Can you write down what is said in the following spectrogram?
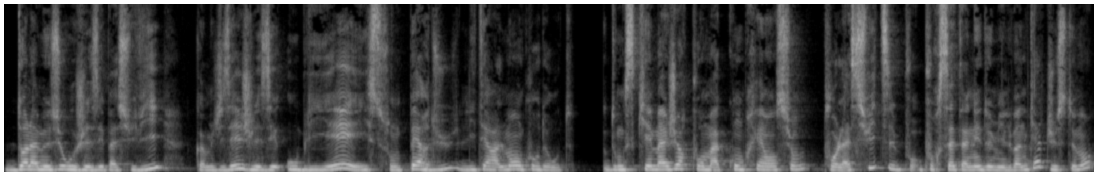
dans la mesure où je les ai pas suivis, comme je disais, je les ai oubliés et ils sont perdus littéralement en cours de route. Donc ce qui est majeur pour ma compréhension pour la suite, pour, pour cette année 2024 justement,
